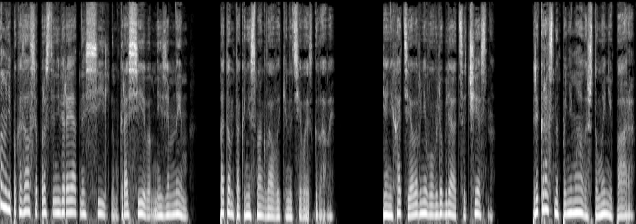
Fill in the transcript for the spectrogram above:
Он мне показался просто невероятно сильным, красивым, неземным. Потом так и не смогла выкинуть его из головы. Я не хотела в него влюбляться, честно. Прекрасно понимала, что мы не пара.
